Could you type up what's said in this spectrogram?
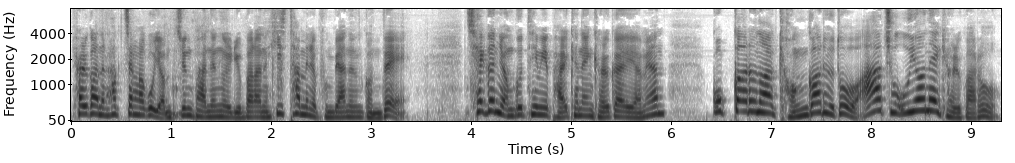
혈관을 확장하고 염증 반응을 유발하는 히스타민을 분비하는 건데 최근 연구팀이 밝혀낸 결과에 의하면 꽃가루나 견과류도 아주 우연의 결과로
